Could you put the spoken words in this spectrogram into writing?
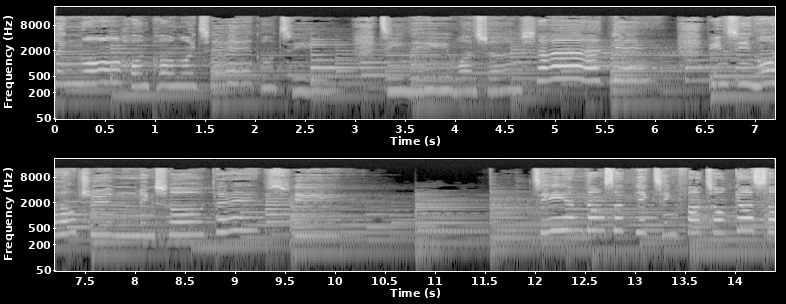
令我看破爱这个字。自你患上失忆，便是我扭转命数的事。只因失忆症发作加深，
